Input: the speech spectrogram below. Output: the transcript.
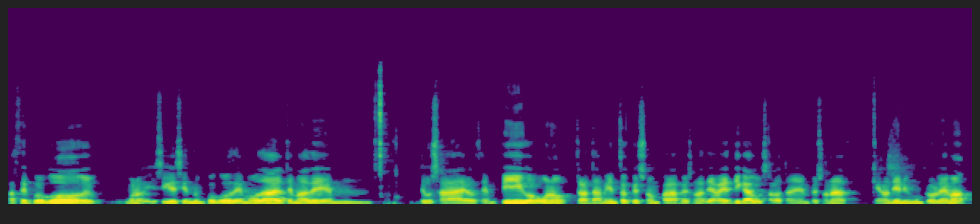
hace poco, bueno, y sigue siendo un poco de moda el tema de, mm, de usar Ozempic o, bueno, tratamientos que son para personas diabéticas, usarlo también en personas que no tienen ningún problema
